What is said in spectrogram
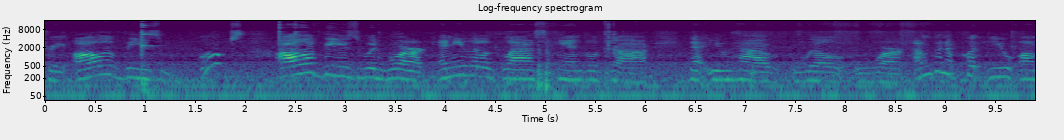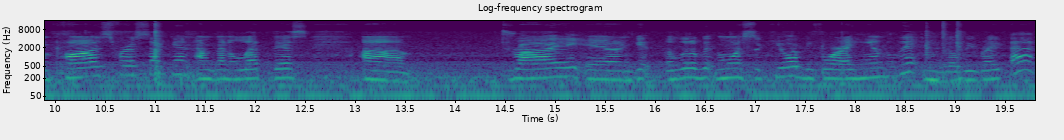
Tree. All of these, oops, all of these would work. Any little glass candle jar that you have will work. I'm going to put you on pause for a second. I'm going to let this um, dry and get a little bit more secure before I handle it and we'll be right back.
